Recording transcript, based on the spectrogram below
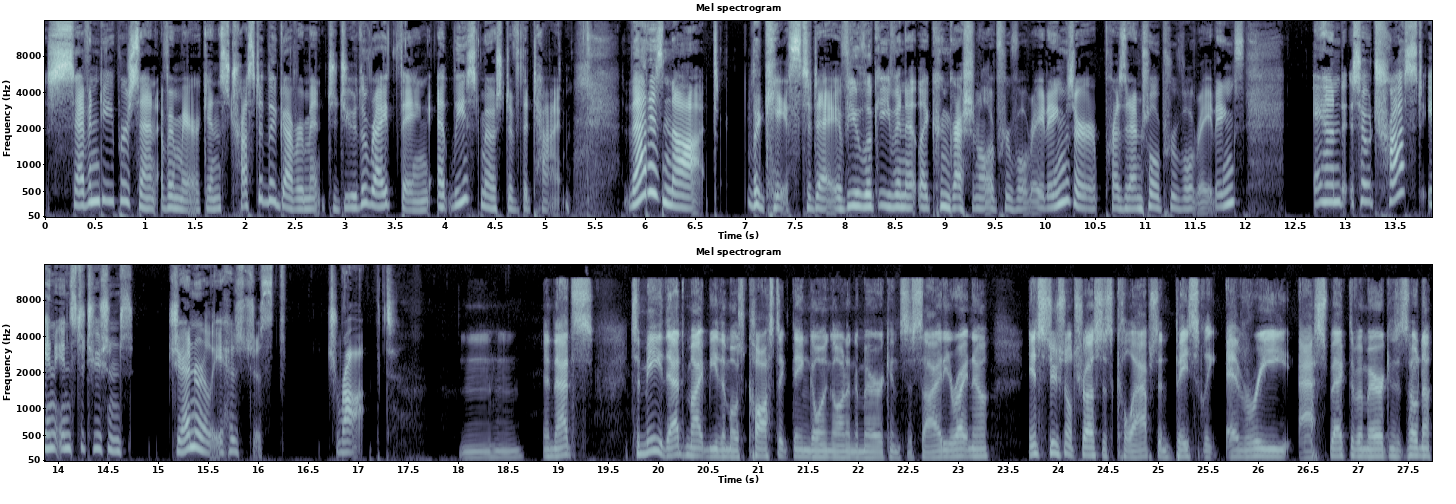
70% of Americans trusted the government to do the right thing at least most of the time. That is not the case today. If you look even at like congressional approval ratings or presidential approval ratings. And so trust in institutions generally has just dropped. Mm-hmm. And that's to me, that might be the most caustic thing going on in American society right now. Institutional trust has collapsed in basically every aspect of Americans. So now,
